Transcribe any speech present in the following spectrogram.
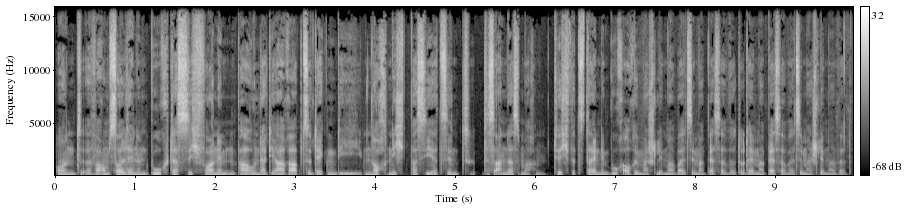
Und äh, warum soll denn ein Buch, das sich vornimmt, ein paar hundert Jahre abzudecken, die noch nicht passiert sind, das anders machen? Natürlich wird es da in dem Buch auch immer schlimmer, weil es immer besser wird oder immer besser, weil es immer schlimmer wird.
